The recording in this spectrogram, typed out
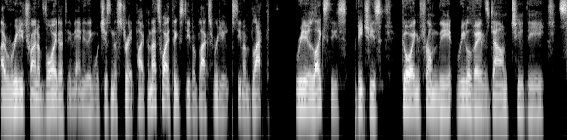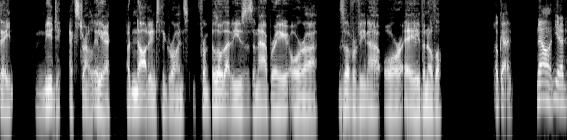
I really try and avoid it in anything which isn't a straight pipe. And that's why I think Stephen Black's really, Stephen Black really likes these Vicis going from the renal veins down to the, say, mid external iliac, but not into the groins. From below that, he uses an Abre or a Zilver Vena or a Venovo. Okay. Now, you know,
